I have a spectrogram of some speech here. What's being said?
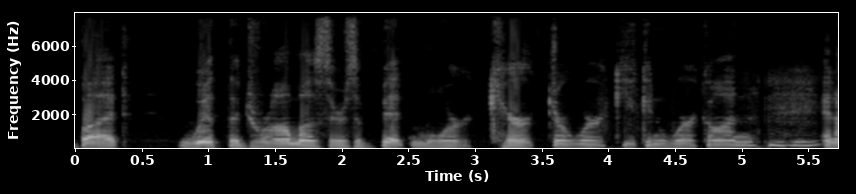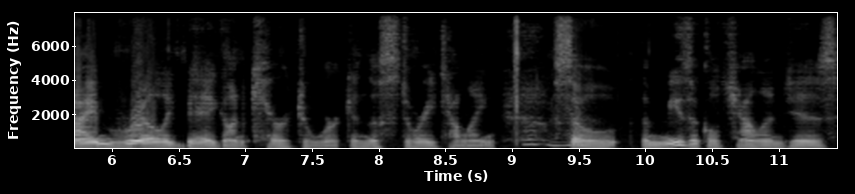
but with the dramas, there's a bit more character work you can work on. Mm-hmm. And I'm really big on character work and the storytelling. Oh, yeah. So the musical challenge is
